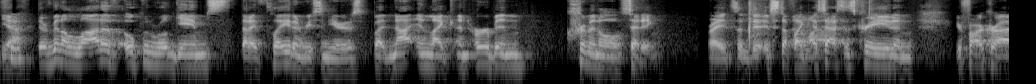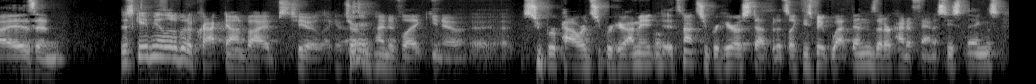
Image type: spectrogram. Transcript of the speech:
Yeah, there have been a lot of open world games that I've played in recent years, but not in like an urban criminal setting, right? So it's stuff like Oh, wow. Assassin's Creed and your Far Cries and This gave me a little bit of Crackdown vibes too, like it's Sure. some kind of like you know uh, super powered superhero. I mean, it's not superhero stuff, but it's like these big weapons that are kind of fantasies things.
